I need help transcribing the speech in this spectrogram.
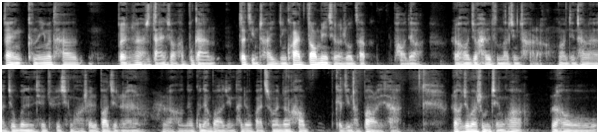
但可能因为她本身还是胆小，她不敢在警察已经快到面前的时候再跑掉，然后就还是等到警察了。然后警察来了就问一些具体情况，谁是报警人，然后那姑娘报警，她就把身份证号给警察报了一下，然后就问什么情况，然后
